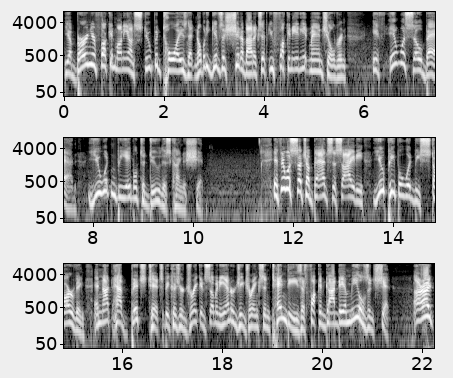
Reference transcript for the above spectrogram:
You burn your fucking money on stupid toys that nobody gives a shit about except you fucking idiot man children. If it was so bad, you wouldn't be able to do this kind of shit. If it was such a bad society, you people would be starving and not have bitch tits because you're drinking so many energy drinks and tendies as fucking goddamn meals and shit. All right?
